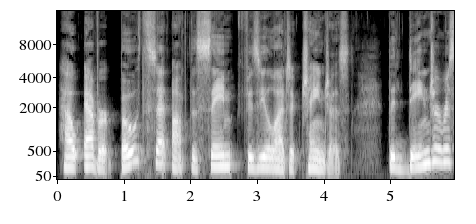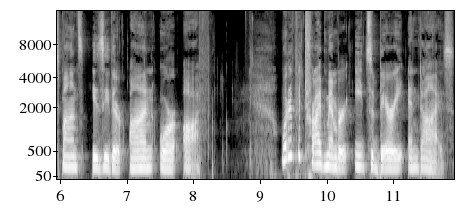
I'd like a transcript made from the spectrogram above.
However, both set off the same physiologic changes. The danger response is either on or off. What if a tribe member eats a berry and dies?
